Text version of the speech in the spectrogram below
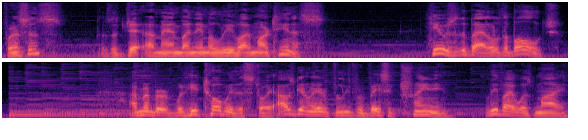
For instance, there's a, a man by the name of Levi Martinez. He was at the Battle of the Bulge. I remember when he told me this story, I was getting ready to leave for basic training. Levi was my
